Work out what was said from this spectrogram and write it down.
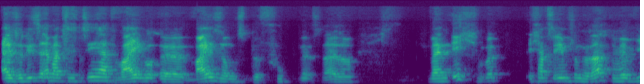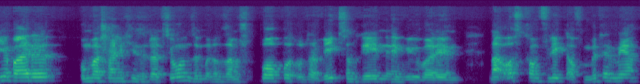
also diese MACC hat äh, Weisungsbefugnis. Also wenn ich, ich habe es eben schon gesagt, wir beide, unwahrscheinliche Situation, sind mit unserem Sportboot unterwegs und reden irgendwie über den Nahostkonflikt auf dem Mittelmeer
